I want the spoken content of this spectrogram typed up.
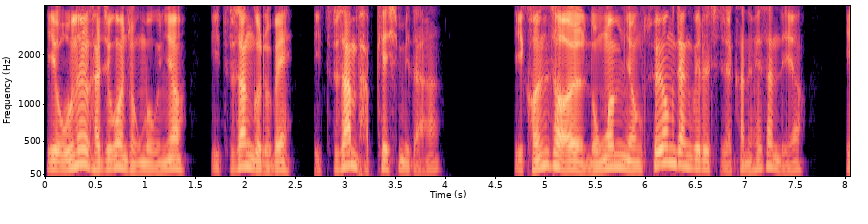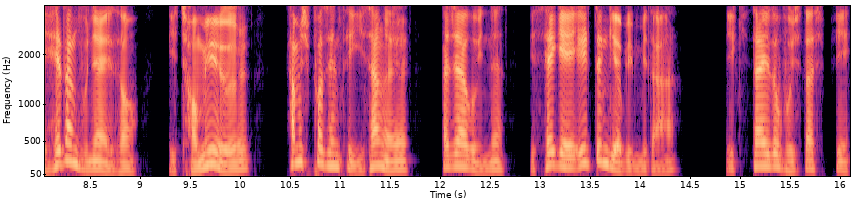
이 오늘 가지고 온 종목은요. 이 두산그룹의 이 두산 밥캣입니다. 이 건설 농업용 소형 장비를 제작하는 회사인데요. 이 해당 분야에서 이 점유율 30% 이상을 차지하고 있는 이 세계 1등 기업입니다. 이 기사에도 보시다시피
